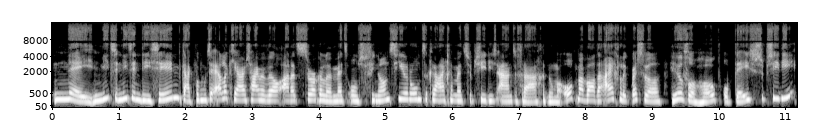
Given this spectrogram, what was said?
nee, niet, niet in die zin. Kijk, we moeten elk jaar zijn we wel aan het struggelen met onze financiën rond te krijgen, met subsidies aan te vragen, noem maar op. Maar we hadden eigenlijk best wel heel veel hoop op deze subsidie.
